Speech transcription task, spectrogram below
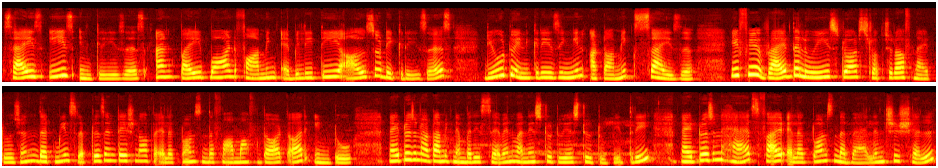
size is increases and pi bond forming ability also decreases due to increasing in atomic size. If we write the Lewis dot structure of nitrogen that means representation of electrons in the form of dot or into. Nitrogen atomic number is 7 1s2 2s2 2p3. Nitrogen has 5 electrons in the valence shell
